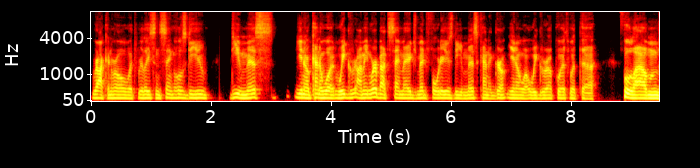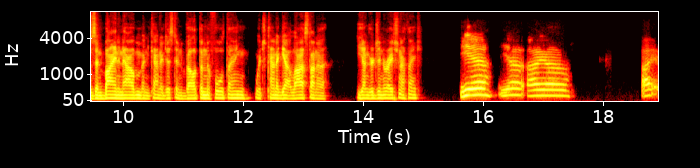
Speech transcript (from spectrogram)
rock and roll with releasing singles. Do you do you miss, you know, kind of what we grew? I mean, we're about the same age, mid forties. Do you miss kind of grow, you know, what we grew up with with the full albums and buying an album and kind of just enveloping the full thing, which kind of got lost on a younger generation, I think. Yeah, yeah. I uh I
